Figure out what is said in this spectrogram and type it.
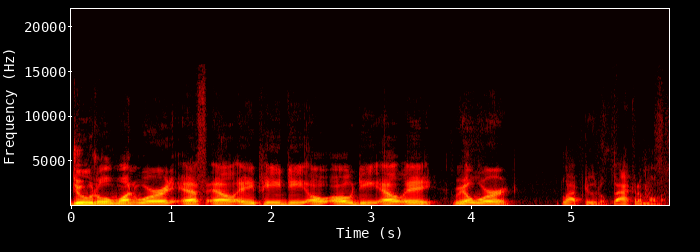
doodle, one word, F L A P D O O D L E. Real word, flap doodle. Back in a moment.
